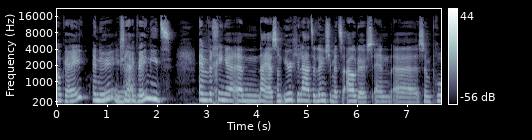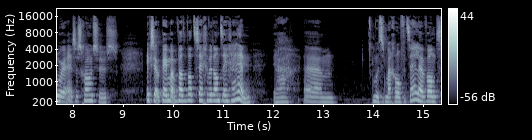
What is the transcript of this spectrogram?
oké, en nu? Ik zei, ja, ik weet niet. En we gingen een, nou ja, zo'n uurtje later lunchen met zijn ouders en uh, zijn broer en zijn schoonzus. Ik zei, oké, maar wat, wat zeggen we dan tegen hen? Ja, um, moet het maar gewoon vertellen, want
